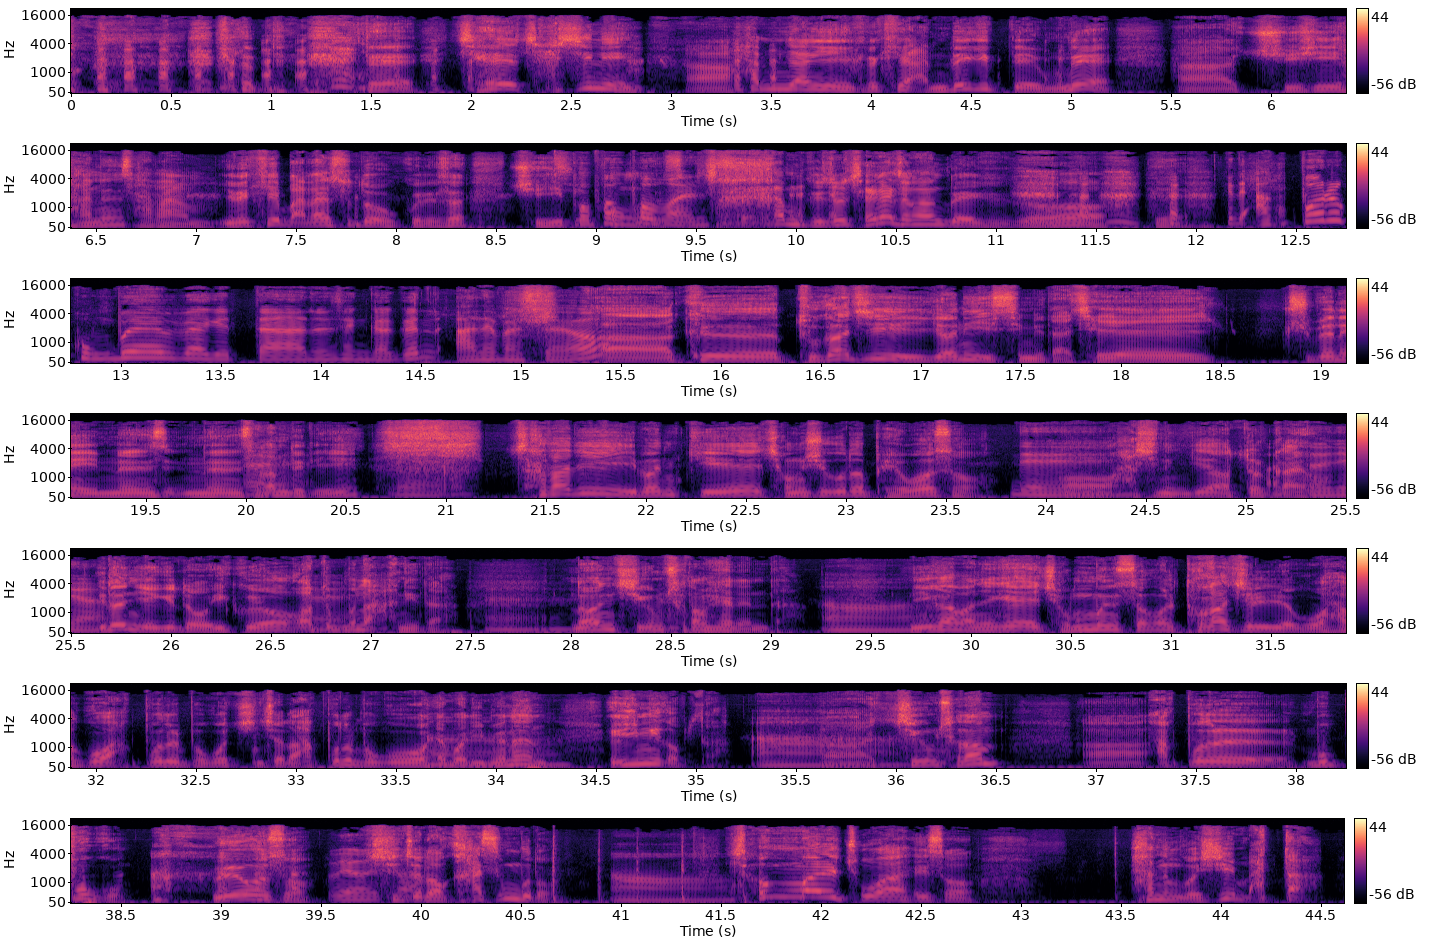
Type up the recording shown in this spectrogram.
네, 제 자신이 아, 함량이 그렇게 안 되기 때문에 아, 쥐하는 사람 이렇게 말할 수도 없고 그래서 쥐쥐 퍼포먼스. 참 그죠 제가 정한 거예요 그거 예. 근데 악보를 공부해봐야겠다는 생각은 안 해봤어요? 아그 두 가지 의견이 있습니다 제 주변에 있는, 있는 사람들이 네. 차라리 이번 기회에 정식으로 배워서 네. 어, 하시는 게 어떨까요 어떠냐. 이런 얘기도 있고요 어떤 네. 분은 아니다 네. 넌 지금처럼 해야 된다 어. 네가 만약에 전문성을 더 가지려고 하고 악보를 보고 진짜로 악보를 보고 해버리면은 의미가 없다. 아. 아, 지금처럼 아, 악보를 못 보고 외워서, 외워서. 실제로 가슴으로 어. 정말 좋아해서 하는 것이 맞다.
